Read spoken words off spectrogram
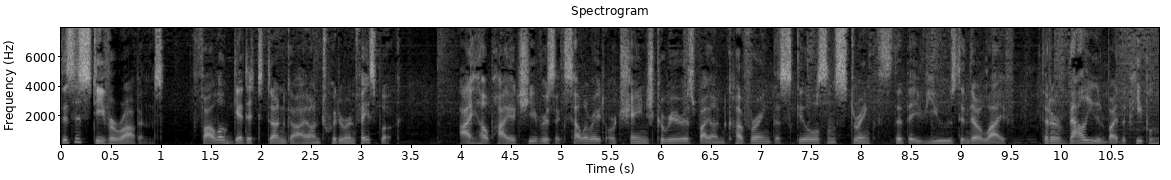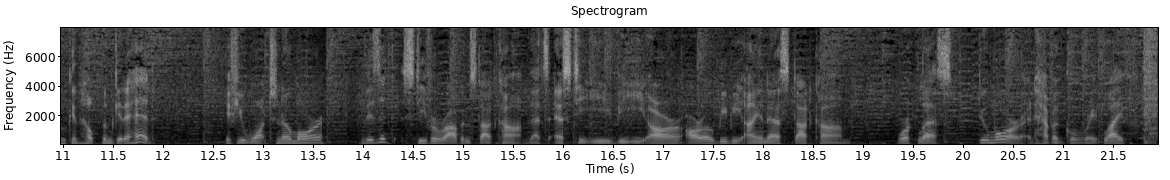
This is Steve Robbins. Follow Get It Done Guy on Twitter and Facebook. I help high achievers accelerate or change careers by uncovering the skills and strengths that they've used in their life that are valued by the people who can help them get ahead. If you want to know more, visit steverobbins.com. That's S T E V E R R O B B I N S.com. Work less, do more, and have a great life.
